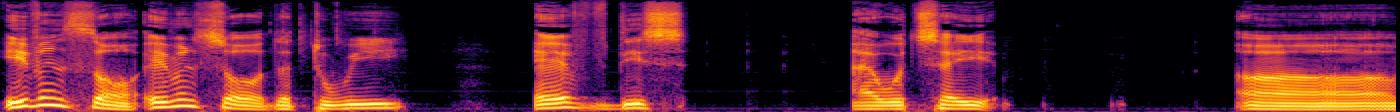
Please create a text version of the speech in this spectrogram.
even so, even so that we have this, I would say, uh,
